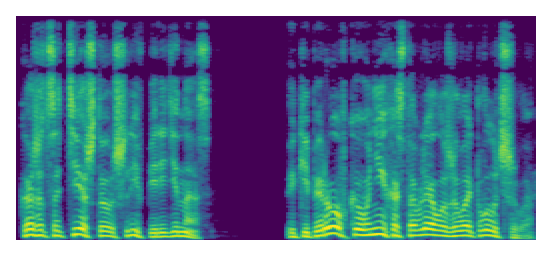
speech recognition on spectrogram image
Кажется, те, что шли впереди нас. Экипировка у них оставляла желать лучшего.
